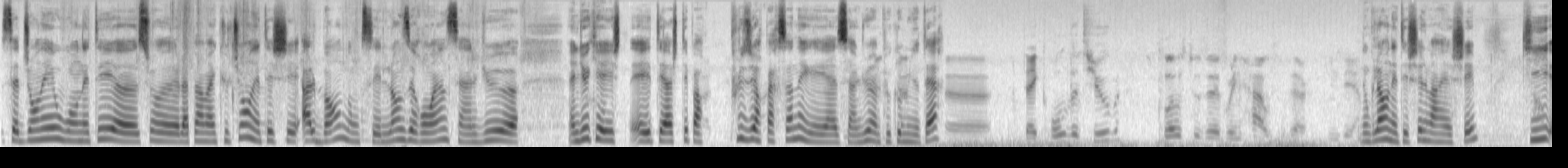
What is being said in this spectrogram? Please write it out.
Cette journée où on était euh, sur la permaculture, on était chez Alban, donc c'est l'an 01, c'est un lieu, euh, un lieu qui a été acheté par plusieurs personnes et euh, c'est un lieu un peu communautaire. Donc là, on était chez le maraîcher qui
